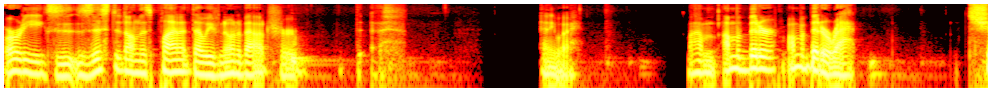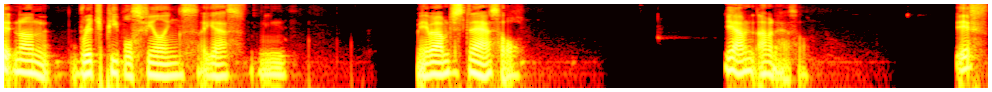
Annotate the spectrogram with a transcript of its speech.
already ex- existed on this planet that we've known about for. Anyway, I'm I'm a bitter I'm a bitter rat, shitting on rich people's feelings. I guess maybe I'm just an asshole. Yeah, I'm I'm an asshole. If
